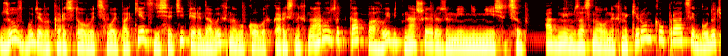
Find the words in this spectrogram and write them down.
Джуз будзе выкарыстоўваць свой пакет з 10 перадавых навуковых карысных нагрузак, каб паглыбіць нашае разуменне месяцаў, Адным з асноўных накірункаў працы будуць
